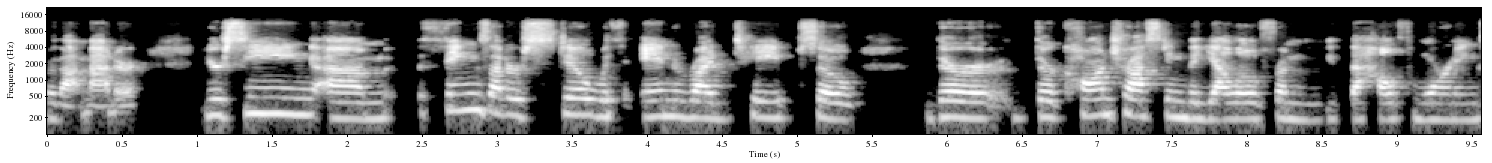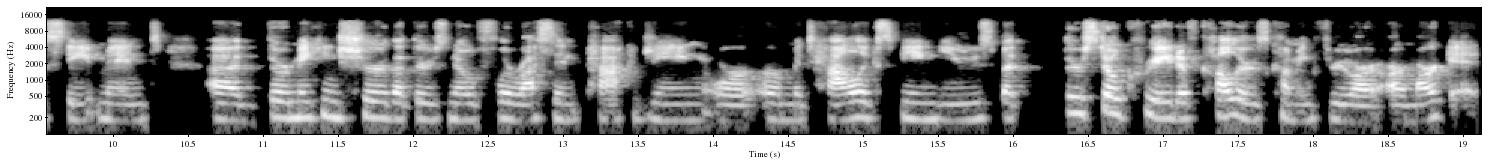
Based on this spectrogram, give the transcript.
for that matter. You're seeing um, things that are still within red tape so they're they're contrasting the yellow from the health warning statement. Uh, they're making sure that there's no fluorescent packaging or, or metallics being used but there's still creative colors coming through our, our market.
